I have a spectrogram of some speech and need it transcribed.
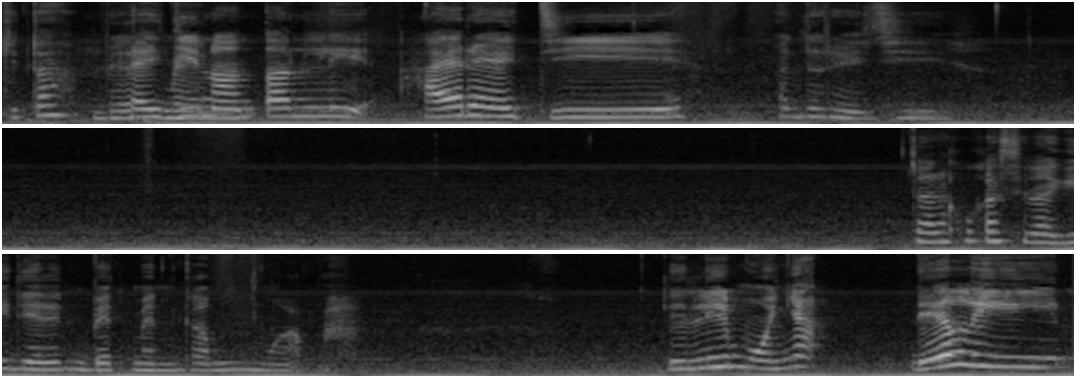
kita Batman Regi nonton Li. Hai Regi. Ada Regi Ntar aku kasih lagi Delin Batman Kamu mau apa? Lili maunya Delin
